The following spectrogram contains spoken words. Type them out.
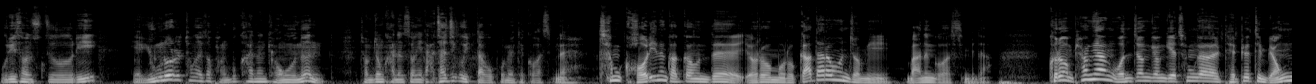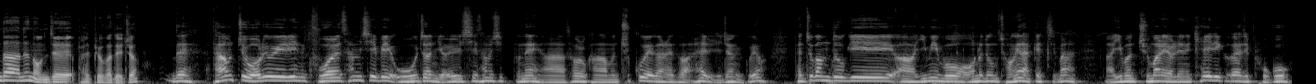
우리 선수들이 예, 육로를 통해서 방북하는 경우는 점점 가능성이 낮아지고 있다고 보면 될 것 같습니다. 네. 참 거리는 가까운데 여러모로 까다로운 점이 많은 것 같습니다. 그럼 평양 원정 경기에 참가할 대표팀 명단은 언제 발표가 되죠? 네, 다음 주 월요일인 9월 30일 오전 10시 30분에 아, 서울 광화문 축구회관에서 할 예정이고요. 벤투 감독이 아, 이미 뭐 어느 정도 정해놨겠지만 아, 이번 주말에 열리는 K리그까지 보고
